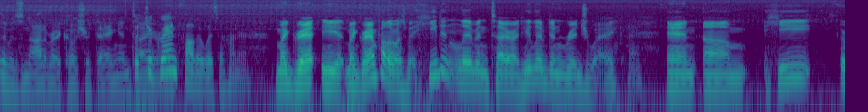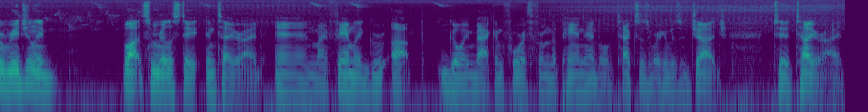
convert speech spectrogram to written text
it was not a very kosher thing in But your grandfather was a hunter. My grand, he, my grandfather was, but he didn't live in Telluride. He lived in Ridgway, Okay. and um, he originally bought some real estate in Telluride. And my family grew up going back and forth from the Panhandle of Texas, where he was a judge, to Telluride.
